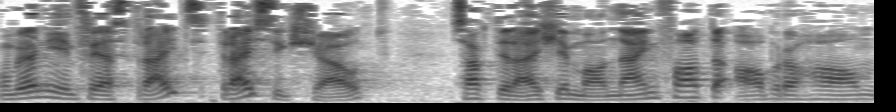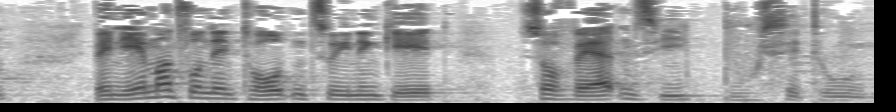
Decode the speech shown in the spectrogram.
Und wenn ihr im Vers 30 schaut, sagt der reiche Mann, nein, Vater Abraham, wenn jemand von den Toten zu ihnen geht, so werden sie Buße tun.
